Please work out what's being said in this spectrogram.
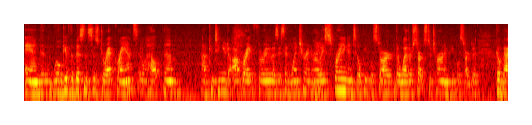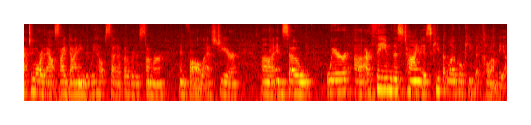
And then we'll give the businesses direct grants. It'll help them uh, continue to operate through, as I said, winter and early spring until people start, the weather starts to turn and people start to go back to more of the outside dining that we helped set up over the summer and fall last year. Uh, and so we're, uh, our theme this time is Keep It Local, Keep It Columbia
